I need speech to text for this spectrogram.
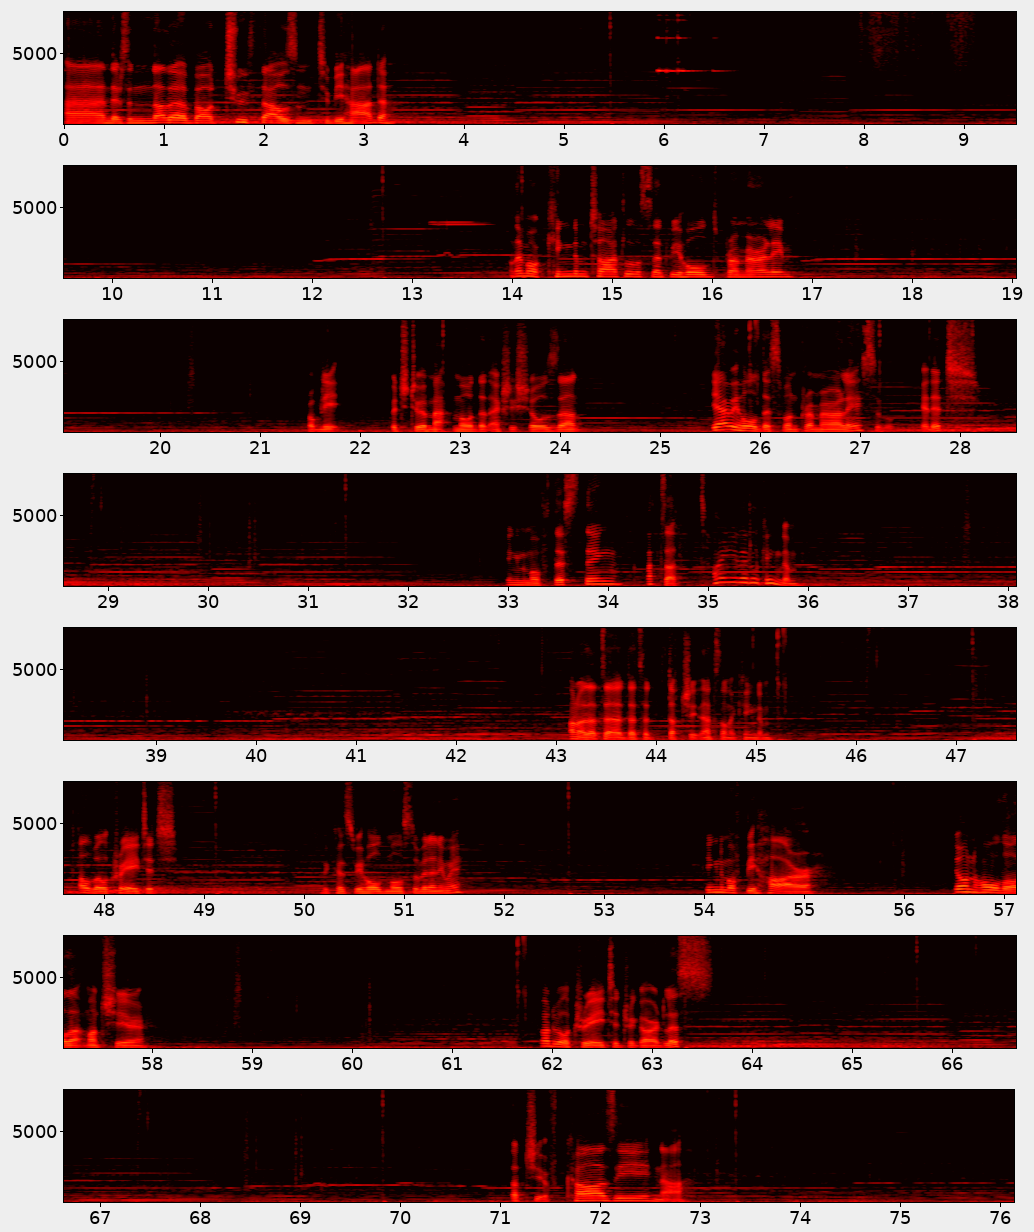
And there's another about 2,000 to be had. Are there more kingdom titles that we hold primarily? Probably switch to a map mode that actually shows that. Yeah, we hold this one primarily, so we'll get it. Kingdom of this thing. That's a tiny little kingdom. Oh no, that's a that's a duchy. That's not a kingdom. All well created because we hold most of it anyway. Kingdom of Bihar. Don't hold all that much here. But we'll create it regardless. Duchy of Kazi, nah.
